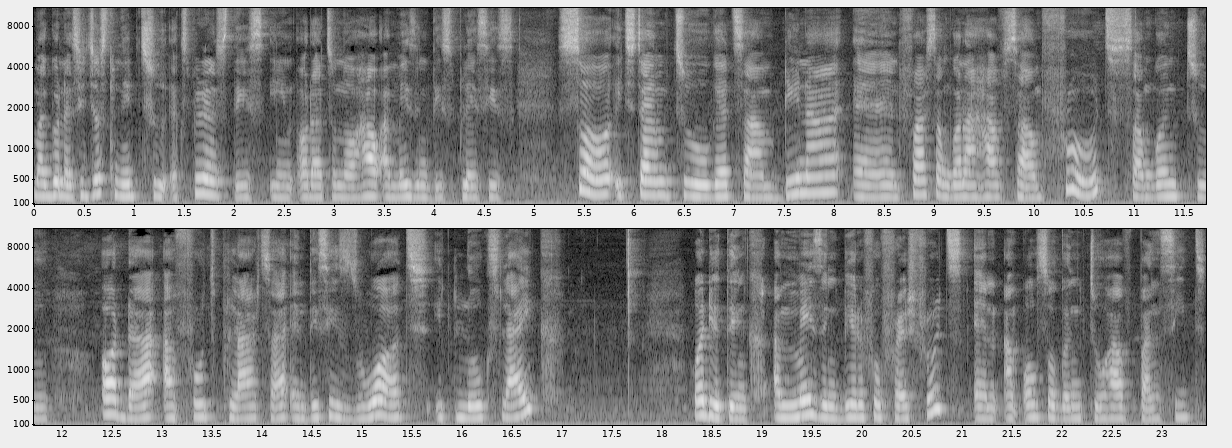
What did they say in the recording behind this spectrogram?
my goodness you just need to experience this in order to know how amazing this place is. So it's time to get some dinner and first i'm gonna have some fruit so i'm going to order a fruit platter and this is what it looks like. What do you think? Amazing beautiful fresh fruits. And i'm also going to have pancit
